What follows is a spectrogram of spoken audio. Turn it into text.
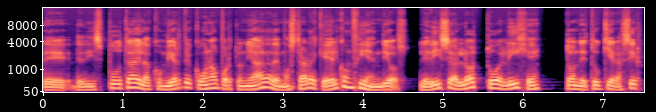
de, de, disputa y la convierte como una oportunidad de demostrar que él confía en Dios. Le dice a Lot, tú elige donde tú quieras ir.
